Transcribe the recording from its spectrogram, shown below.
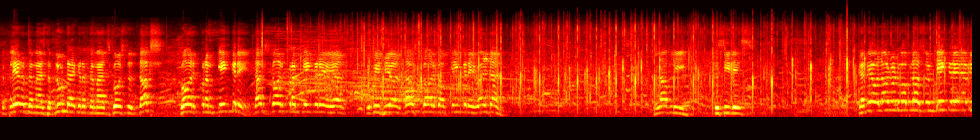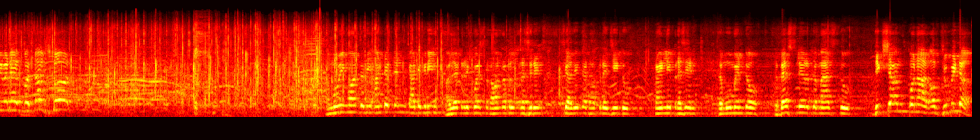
the player of the match, the blue tiger of the match goes to Daksh Garg from Kenkare. Daksh Garg from Kenkare here. It is here. Daksh Garg of Kenkare. Well done. Lovely to see this. Can we have a loud round of applause from Kenkare and everyone else for Gorg? And moving on to the under 10 category, like to request our Honorable President Sri Aditya Thackeray ji to kindly present the memento, the best player of the match to Dikshant Konar of Jupiter.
